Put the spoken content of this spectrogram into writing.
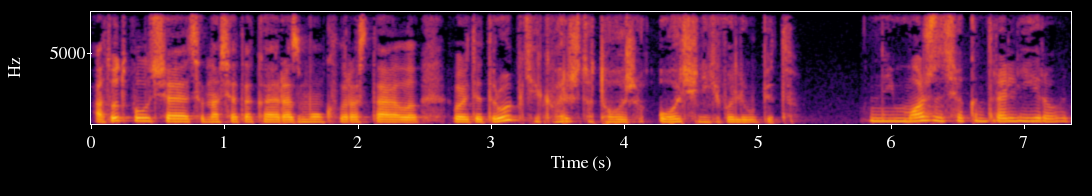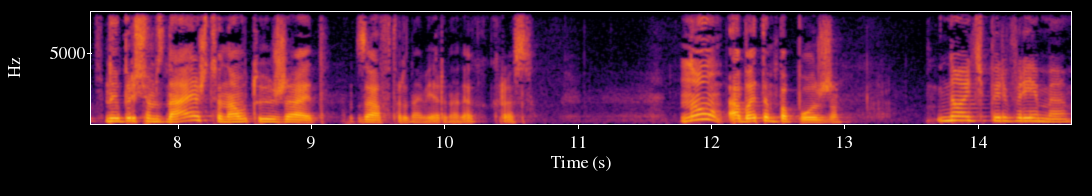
А тут, получается, она вся такая размокла, растаяла в этой трубке и говорит, что тоже очень его любит. Не может себя контролировать. Ну и причем зная, что она вот уезжает завтра, наверное, да, как раз. Ну, об этом попозже. Ну а теперь время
